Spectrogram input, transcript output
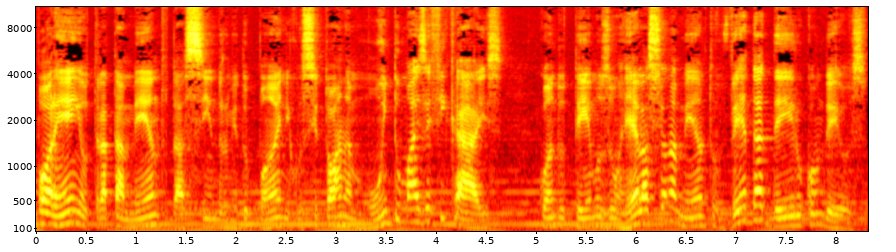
Porém, o tratamento da síndrome do pânico se torna muito mais eficaz quando temos um relacionamento verdadeiro com Deus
